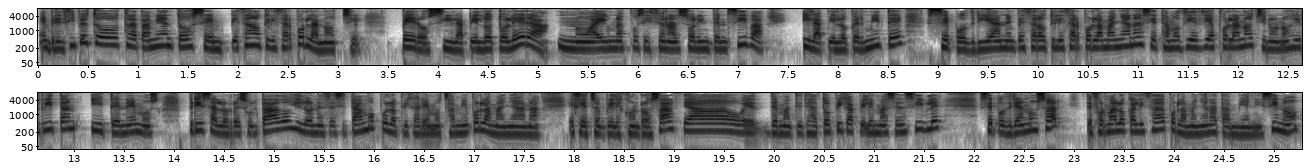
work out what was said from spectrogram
En principio estos tratamientos se empiezan a utilizar por la noche, pero si la piel lo tolera, no hay una exposición al sol intensiva y la piel lo permite, se podrían empezar a utilizar por la mañana si estamos 10 días por la noche y no nos irritan y tenemos prisa en los resultados y lo necesitamos, pues lo aplicaremos también por la mañana. Excepto en pieles con rosácea o dermatitis atópica, pieles más sensibles, se podrían usar de forma localizada por la mañana también y si no,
